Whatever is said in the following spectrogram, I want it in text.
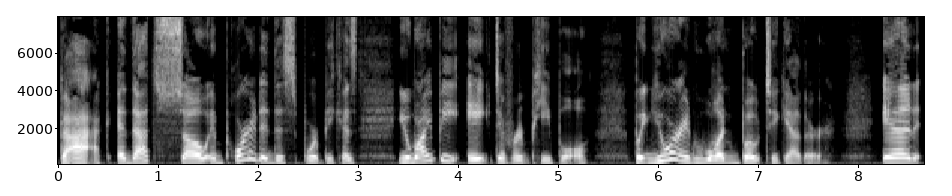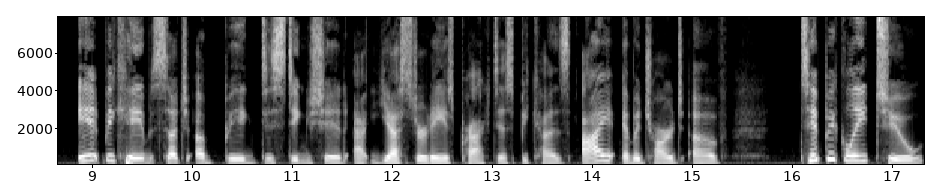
back. And that's so important in this sport because you might be eight different people, but you are in one boat together. And it became such a big distinction at yesterday's practice because I am in charge of typically two,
